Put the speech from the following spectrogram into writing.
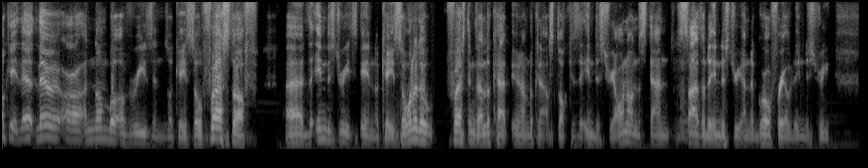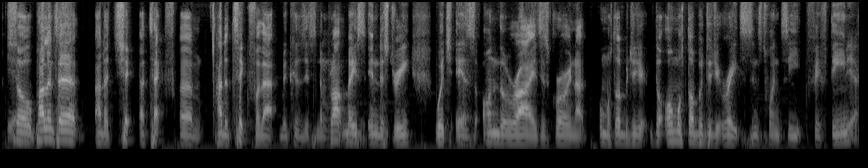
Okay, there, there are a number of reasons. Okay, so first off, uh, the industry it's in. Okay, so one of the first things I look at when I'm looking at a stock is the industry. I want to understand the Mhm. size of the industry and the growth rate of the industry. Yeah. So Palantir had a chick, a tech, um, had a tick for that because it's in a Mhm. plant-based industry, which is on the rise. It's growing at almost double digit, the almost double digit rates since 2015. Yeah,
